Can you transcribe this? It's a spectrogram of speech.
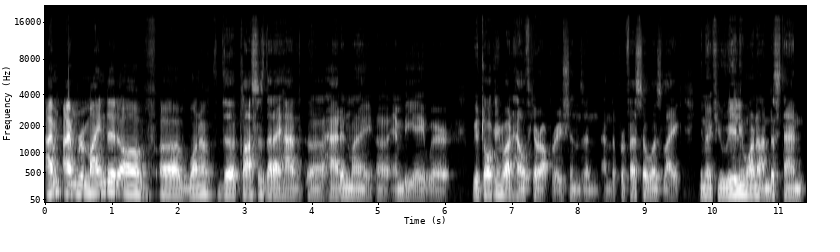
I'm I'm reminded of uh, one of the classes that I have uh, had in my uh, MBA where we were talking about healthcare operations, and and the professor was like, you know, if you really want to understand,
